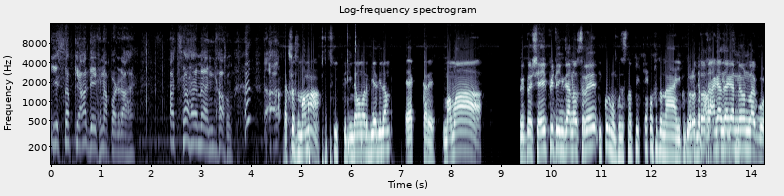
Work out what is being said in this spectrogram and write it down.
ये सब क्या देखना पड़ रहा है अच्छा है मैं अंधा हूँ দেখছস মামা কি ফিটিংটা মামার দিয়ে দিলাম এক কারে মামা তুই তো সেই ফিটিং জানোস রে কি করবো বুঝছ না তুই টাকা পয়সা তো নাই কিন্তু তোর তো জায়গা জায়গা নেওন লাগবো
